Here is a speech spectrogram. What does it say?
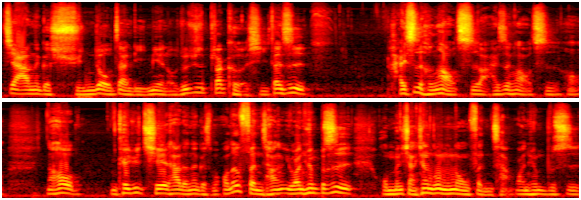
加那个鲟肉在里面了，我觉得就是比较可惜，但是还是很好吃啦，还是很好吃，哦，然后。你可以去切它的那个什么哦，那个粉肠也完全不是我们想象中的那种粉肠，完全不是，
